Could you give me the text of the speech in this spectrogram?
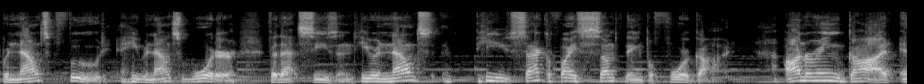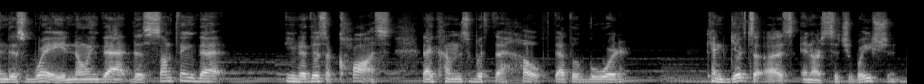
renounced food and he renounced water for that season. He renounced, he sacrificed something before God, honoring God in this way, knowing that there's something that you know, there's a cost that comes with the help that the Lord can give to us in our situation.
